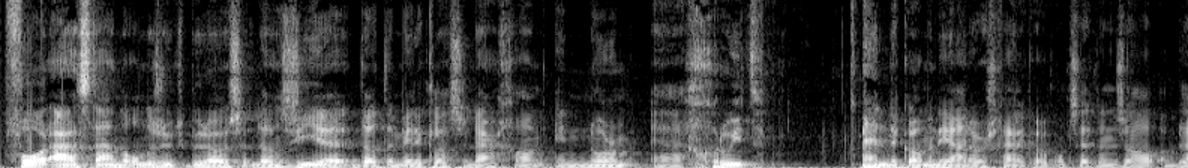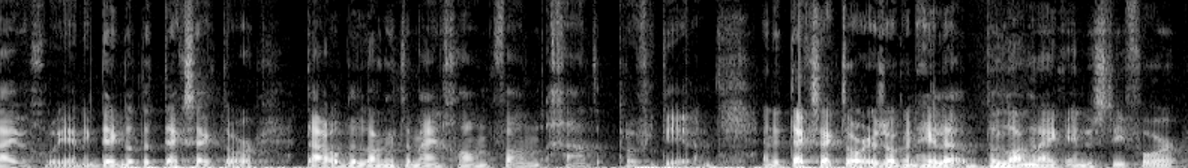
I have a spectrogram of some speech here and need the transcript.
vooraanstaande onderzoeksbureaus, dan zie je dat de middenklasse daar gewoon enorm uh, groeit. En de komende jaren waarschijnlijk ook ontzettend zal blijven groeien. En ik denk dat de techsector daar op de lange termijn gewoon van gaat profiteren. En de techsector is ook een hele belangrijke industrie voor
